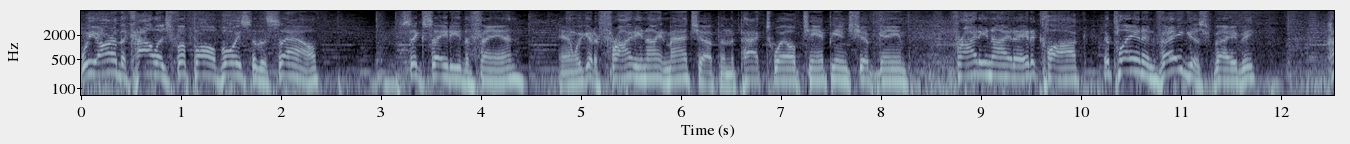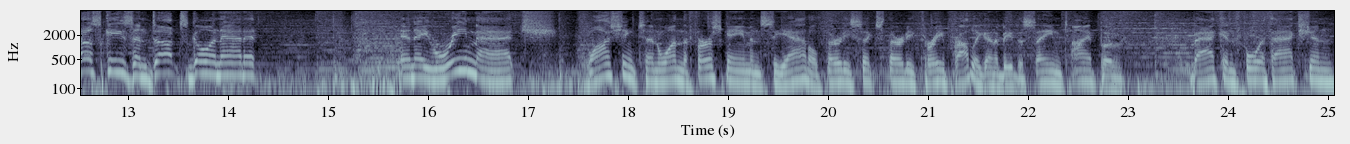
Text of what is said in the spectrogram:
We are the college football voice of the South, 680 the fan, and we get a Friday night matchup in the Pac 12 championship game. Friday night, 8 o'clock. They're playing in Vegas, baby. Huskies and Ducks going at it in a rematch. Washington won the first game in Seattle 36 33. Probably going to be the same type of back and forth action.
